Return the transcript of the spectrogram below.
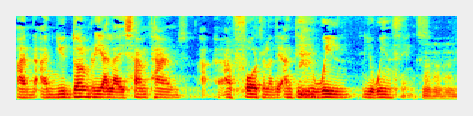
and and you don't realize sometimes uh, unfortunately until you win you win things mm-hmm.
